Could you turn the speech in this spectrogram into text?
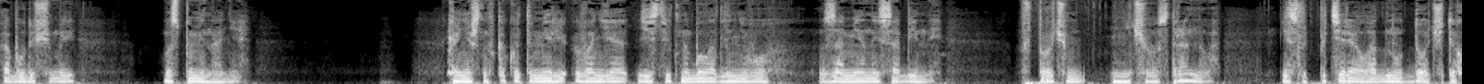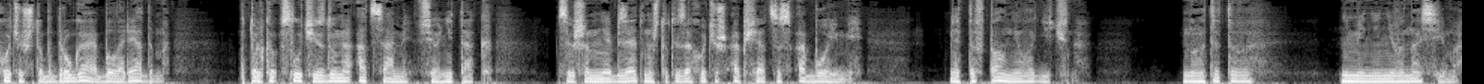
о будущем и воспоминания. Конечно, в какой-то мере Ванья действительно была для него заменой Сабины — Впрочем, ничего странного. Если потерял одну дочь, ты хочешь, чтобы другая была рядом. Только в случае с двумя отцами все не так. Совершенно не обязательно, что ты захочешь общаться с обоими. Это вполне логично. Но от этого не менее невыносимо.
